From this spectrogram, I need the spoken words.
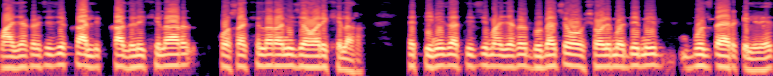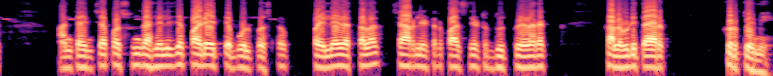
माझ्याकडचे जे काली काजळी खिलार कोसा खिलार आणि जवारी खिलार या तिन्ही जातीची माझ्याकडे दुधाच्या वंशावळीमध्ये मी बोल तयार केलेले आहेत. आणि त्यांच्यापासून झालेले जे पाडे आहेत त्या बोलपासून पहिल्या व्यताला चार लिटर पाच लिटर दूध पिळणाऱ्या कालवडी तयार करतोय मी.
